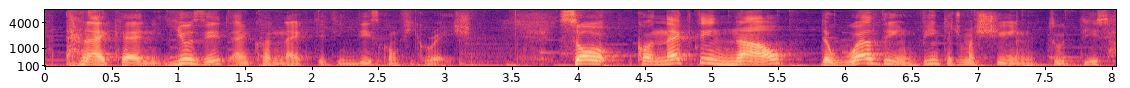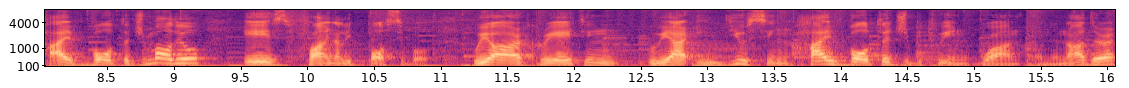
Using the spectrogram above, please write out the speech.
and I can use it and connect it in this configuration. So connecting now the welding vintage machine to this high voltage module is finally possible. We are creating, we are inducing high voltage between one and another,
